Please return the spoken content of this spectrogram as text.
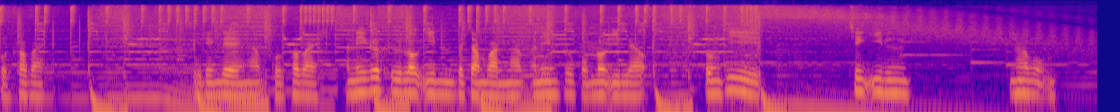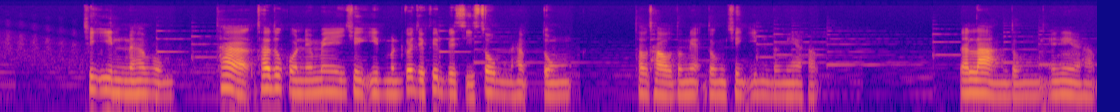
กดเข้าไป สีแดงๆครับ กดเข้าไป อันนี้ก็คือล็อกอินประจำวันนะครับ อันนี้คือผมล็อกอินแล้ว ตรงที่เช็คอิน นะครับผมเช็คอินนะครับผม ถ้าถ้าทุกคนยังไม่เช็คอินมันก็จะขึ้นเป็นสีส้มนะครับ ตรงเทาๆตรงเนี้ยตรงเช็คอินตรงเนี้ยครับ ด้านล่างตรงไอ้นี่นะครับ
